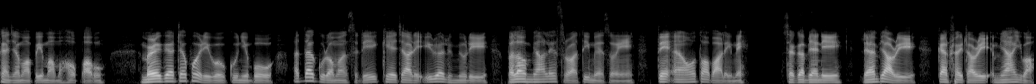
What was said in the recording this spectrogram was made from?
ခံချက်မှပေးမှာမဟုတ်ပါဘူး။အမေရိကန်တပ်ဖွဲ့တွေကိုကူညီဖို့အသက်ကိုတော့မှစတေးခဲ့ကြတဲ့အီရန်လူမျိုးတွေဘယ်လောက်များလဲဆိုတာသိမယ်ဆိုရင်သင်အံ့ဩသွားပါလိမ့်မယ်။စကားပြန်ဒီလမ်းပြတွေကန်ထရိုက်တာတွေအများကြီးပါ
